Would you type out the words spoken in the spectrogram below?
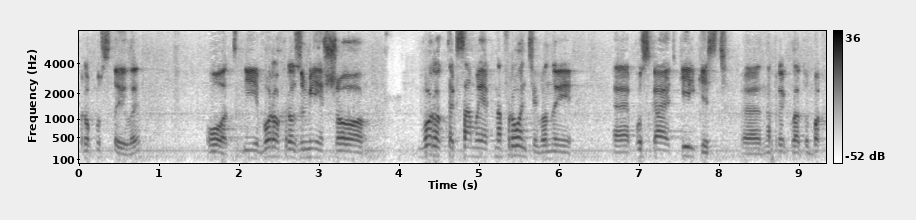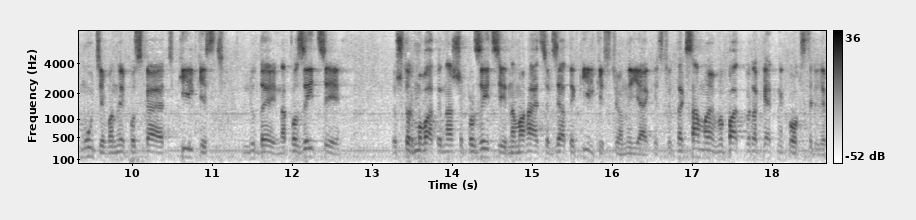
пропустили. От і ворог розуміє, що ворог так само, як на фронті, вони е, пускають кількість, е, наприклад, у Бахмуті вони пускають кількість людей на позиції, штурмувати наші позиції, намагаються взяти кількістю, а не якістю. Так само і в випадку ракетних обстрілів.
